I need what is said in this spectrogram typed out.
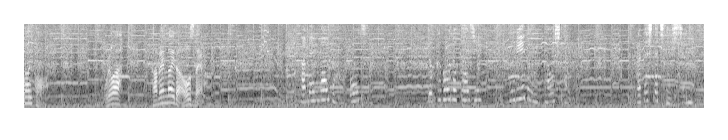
AI か。俺は仮面ライダーオーズだよ。仮面ライダーオーズ。欲望の怪人グリードを倒した。私たちと一緒に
